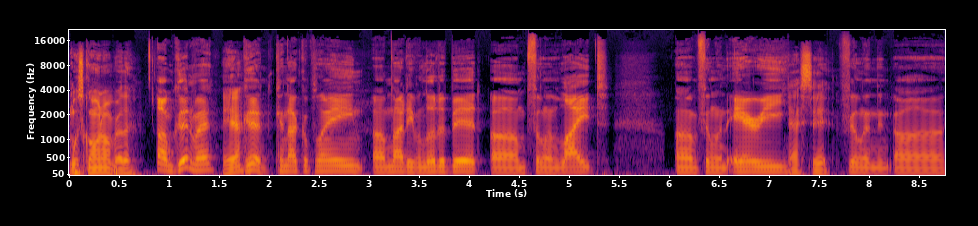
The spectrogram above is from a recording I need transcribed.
What's going on, brother? I'm good, man. Yeah, good. Cannot complain. Um, not even a little bit. Um, feeling light um, feeling airy. That's it. Feeling uh,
